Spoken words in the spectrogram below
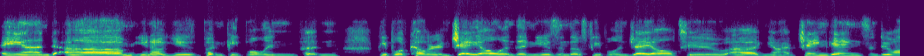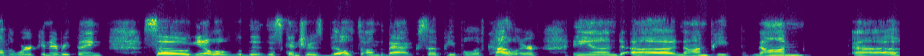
and um, you know, you putting people in putting people of color in jail, and then using those people in jail to uh, you know have chain gangs and do all the work and everything. So, you know, well, the, this country is built on the backs of people of color and uh, non people, non uh,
